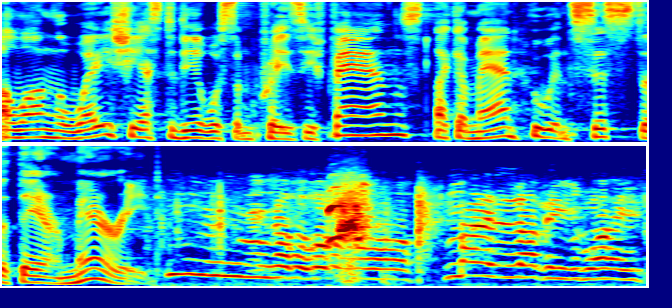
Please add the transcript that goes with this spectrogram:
Along the way, she has to deal with some crazy fans, like a man who insists that they are married. Oh, my loving wife.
